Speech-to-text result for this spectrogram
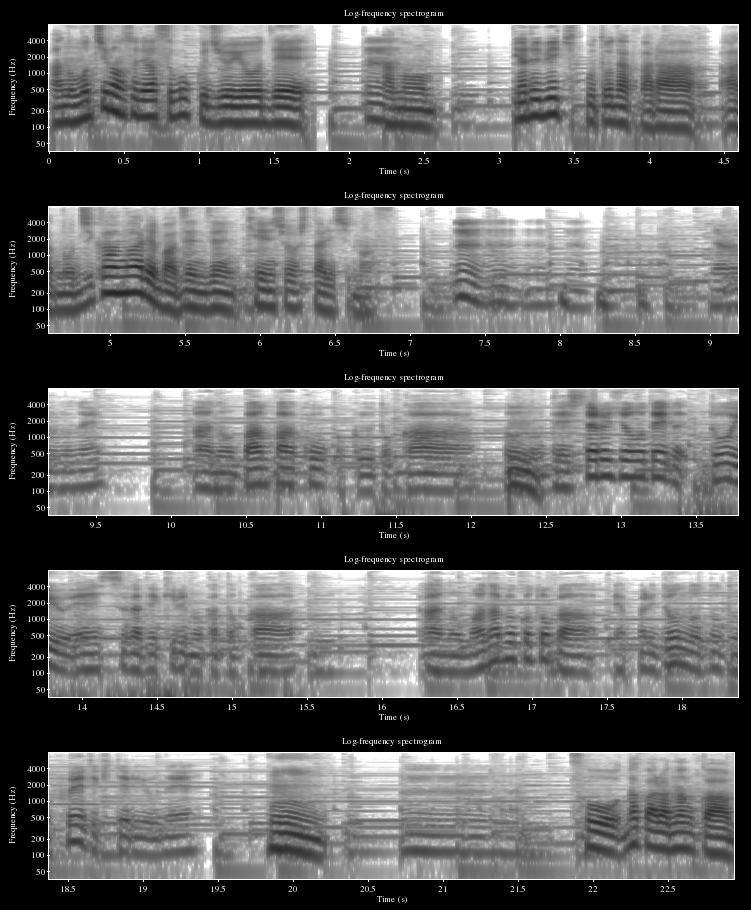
あのもちろんそれはすごく重要で、うん。うんあのやるべきことだからあの時間があれば全然検証したりします。うんうんうんうん。なるほどね。あのバンパー広告とか、うん。デジタル上でどういう演出ができるのかとかあの学ぶことがやっぱりどんどんどんどん増えてきてるよね。うん、うん。そう。だからなんか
